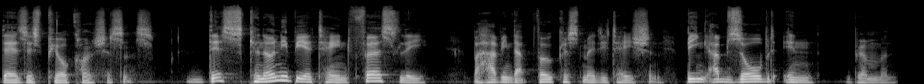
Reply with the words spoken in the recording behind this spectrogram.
There's this pure consciousness. This can only be attained firstly by having that focused meditation, being absorbed in Brahman.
